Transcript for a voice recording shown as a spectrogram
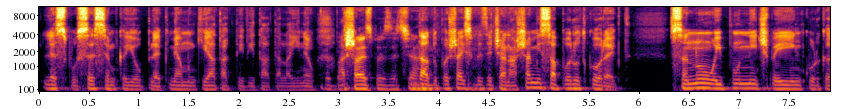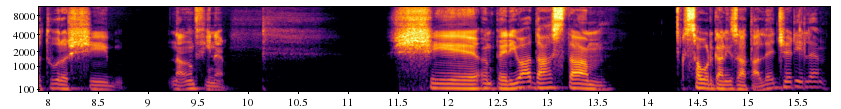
le spusesem că eu plec, mi-am încheiat activitatea la Ineu. După 16 ani. Da, după 16 ani. Așa mi s-a părut corect. Să nu îi pun nici pe ei în curcătură și... Na, în fine. Și în perioada asta s-au organizat alegerile.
